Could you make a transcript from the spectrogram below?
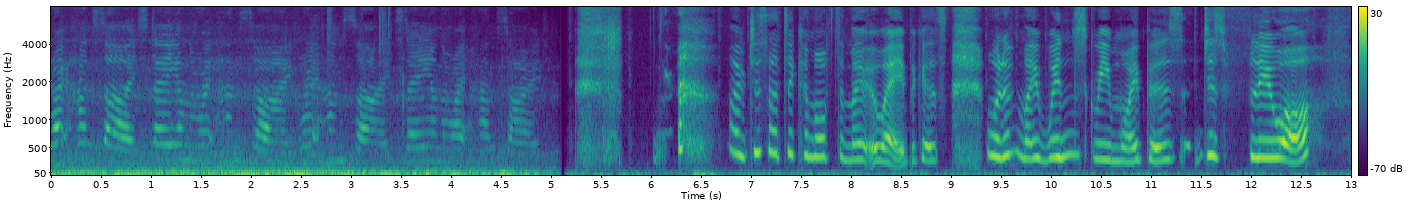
right hand side, stay on the right hand side, right hand side, stay on the right hand side. I've just had to come off the motorway because one of my windscreen wipers just flew off.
